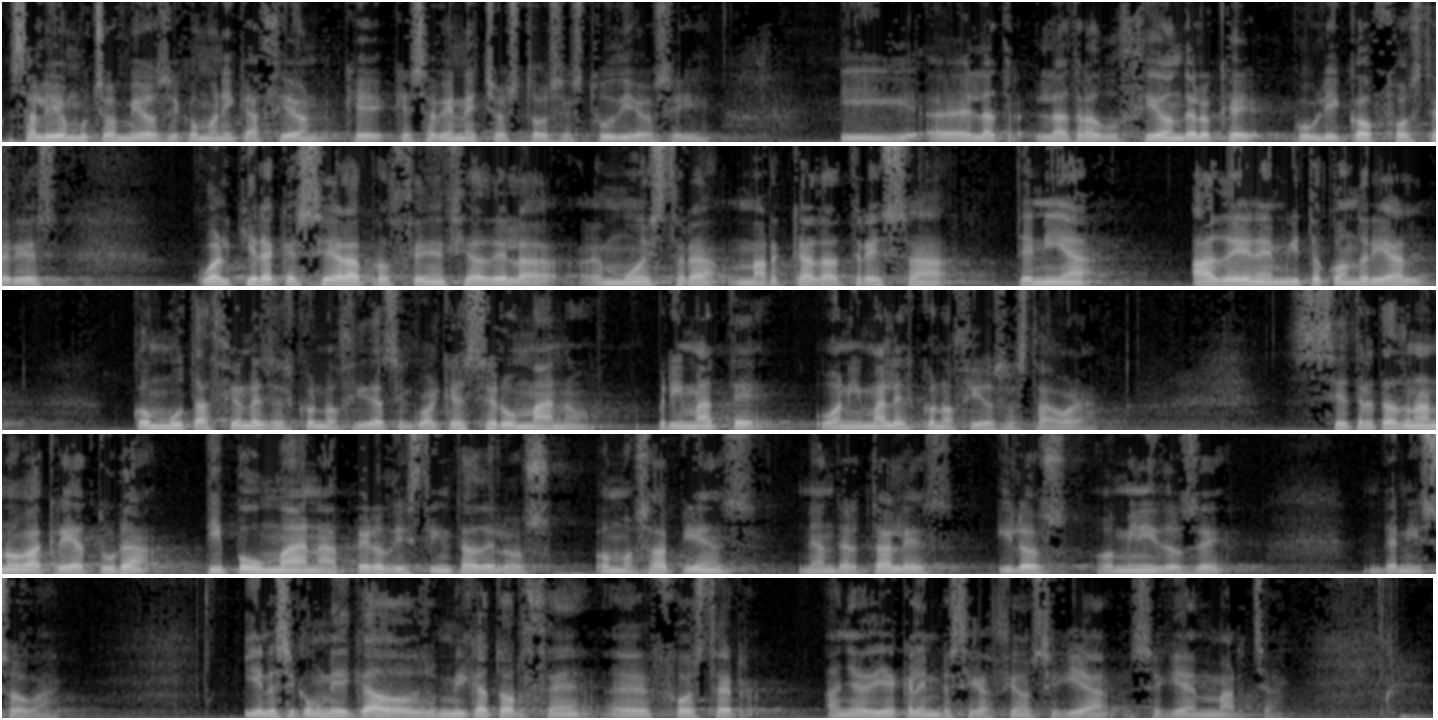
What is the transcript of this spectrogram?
salieron muchos medios de comunicación que, se habían hecho estos estudios y, y la, la, traducción de lo que publicó Foster es cualquiera que sea la procedencia de la muestra marcada Tresa tenía ADN mitocondrial con mutaciones desconocidas en cualquier ser humano, primate o animales conocidos hasta ahora. Se trata de una nueva criatura tipo humana, pero distinta de los Homo sapiens, neandertales y los homínidos de Denisova. Y en ese comunicado de 2014, eh, Foster añadía que la investigación seguía, seguía en marcha.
